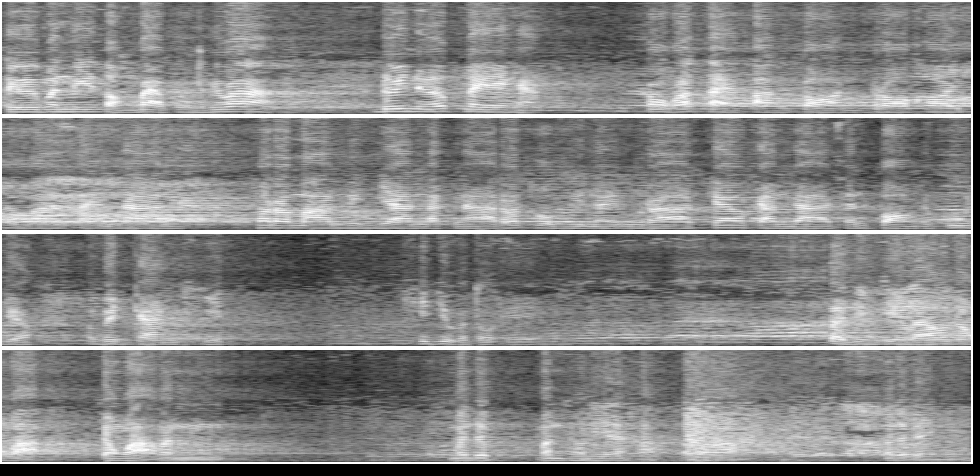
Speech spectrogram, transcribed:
คือมันมีสองแบบตรงที่ว่าด้วยเนื้อเพลงอะเขาบอกว่าแต่ปางก่อนรอคอยเธอมาแสนนานทรมานวิญญาณหนักหนาระทมอยู่ในอุราแก้วกันดาชั้นปองกับผู้เดียว มันเป็นการคิดคิดอยู่กับตัวเอง แต่จริง ๆ แล้วจังหวะ จังหวะมัน มันจะมันเท่านี้แหละครับแต่ว่ามันจะเป็นอย่างนี้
